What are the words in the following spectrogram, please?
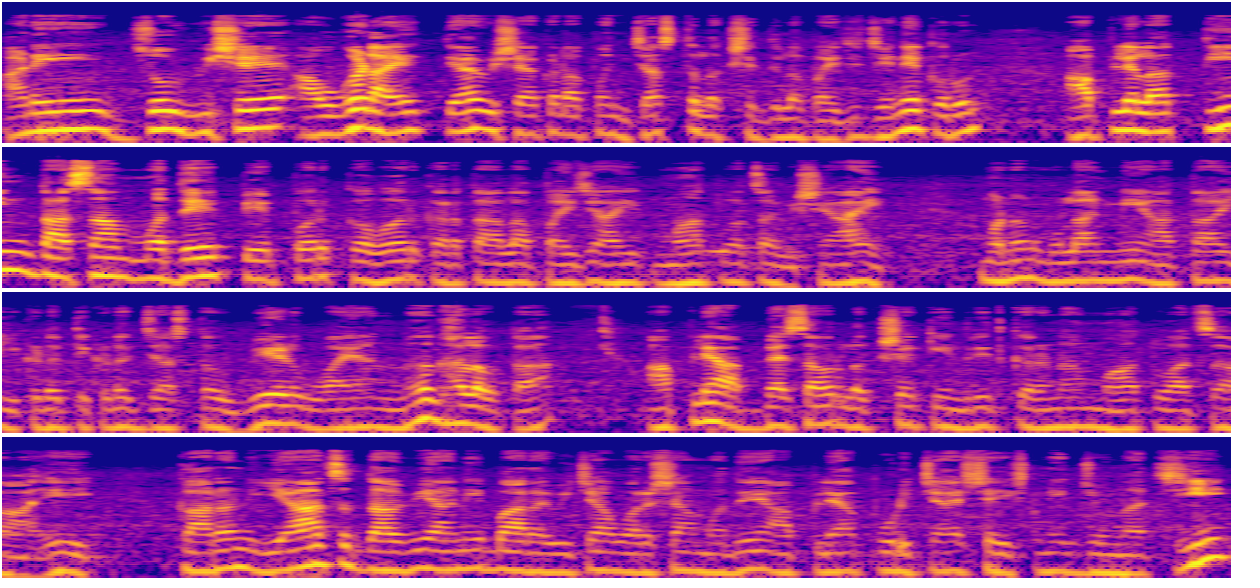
आणि जो विषय अवघड आहे त्या विषयाकडे आपण जास्त लक्ष दिलं पाहिजे. जेणेकरून आपल्याला तीन तासामध्ये पेपर कव्हर करता आला पाहिजे. हा एक महत्त्वाचा विषय आहे. म्हणून मुलांनी आता इकडं तिकडं जास्त वेळ वाया न घालवता आपल्या अभ्यासावर लक्ष केंद्रित करणं महत्त्वाचं आहे. कारण याच दहावी आणि बारावीच्या वर्षामध्ये आपल्या पुढच्या शैक्षणिक जीवनाची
